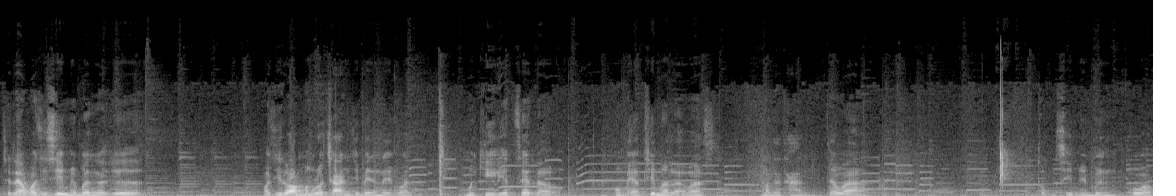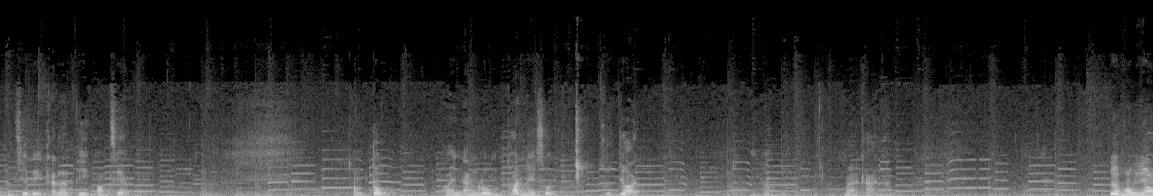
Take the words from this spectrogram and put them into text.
เสร็จแล้วว่าที่ซิมให้เบิ่งก็คือว่าที่ลองเบิ่งรสชาติสิเป็นยังไงเพราะว่าเมื่อกี้เฮ็ดเสร็จแล้ว ผมแอบชิมแล้วแหละว่า มันจะทาน แต่ว่า ต้องซิมให้เบิ่งเพราะว่ามันสิได้การันตีความแซ่บน้ำตกหอยนางรมทอดในสดสุดยอดนะครับ มาทานครับเรื่องของเหนียว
